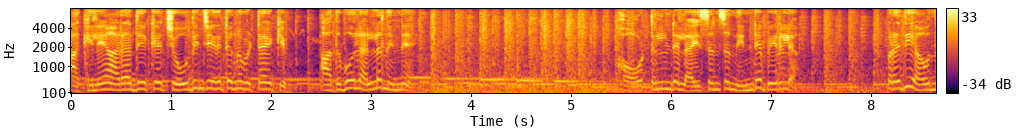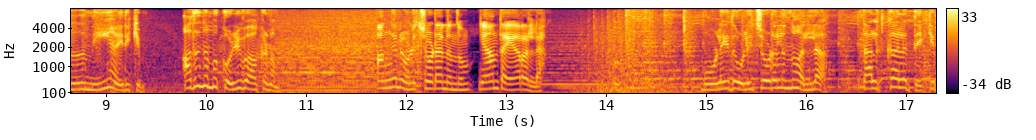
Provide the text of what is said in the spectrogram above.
അഖിലെ ആരാധ്യൊക്കെ ചോദ്യം ചെയ്തിട്ടങ്ങ് വിട്ടയക്കും. അതുപോലല്ല നിന്നെ. ഹോട്ടലിന്റെ ലൈസൻസ് നിന്റെ പേരില. പ്രതിയാവുന്നത് നീ ആയിരിക്കും. അത് നമുക്ക് ഒഴിവാക്കണം. അങ്ങനെ ഒളിച്ചോടാനൊന്നും ഞാൻ തയ്യാറല്ല. മോളെ ഇത് ഒളിച്ചോടലൊന്നും അല്ല. തൽക്കാലത്തേക്ക്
